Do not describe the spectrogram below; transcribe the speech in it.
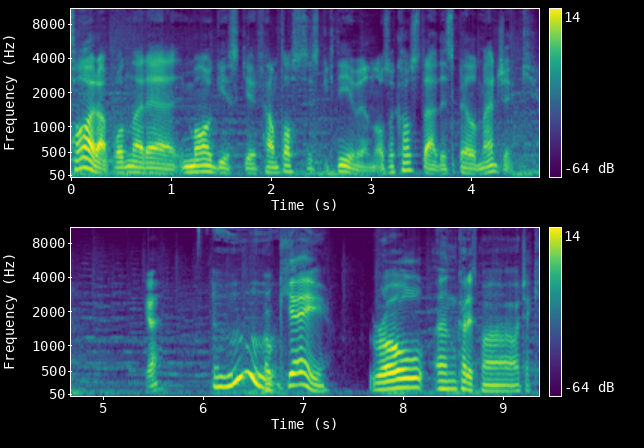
tar jeg på den der eh, magiske, fantastiske kniven, og så kaster jeg Dispel Magic. Uh. OK. Roll en karisma-check.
